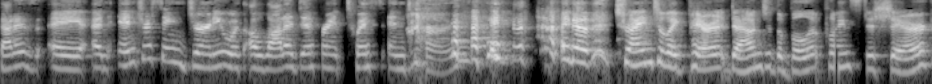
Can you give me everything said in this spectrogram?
that is a an interesting journey with a lot of different twists and turns. I know trying to like pare it down to the bullet points to share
